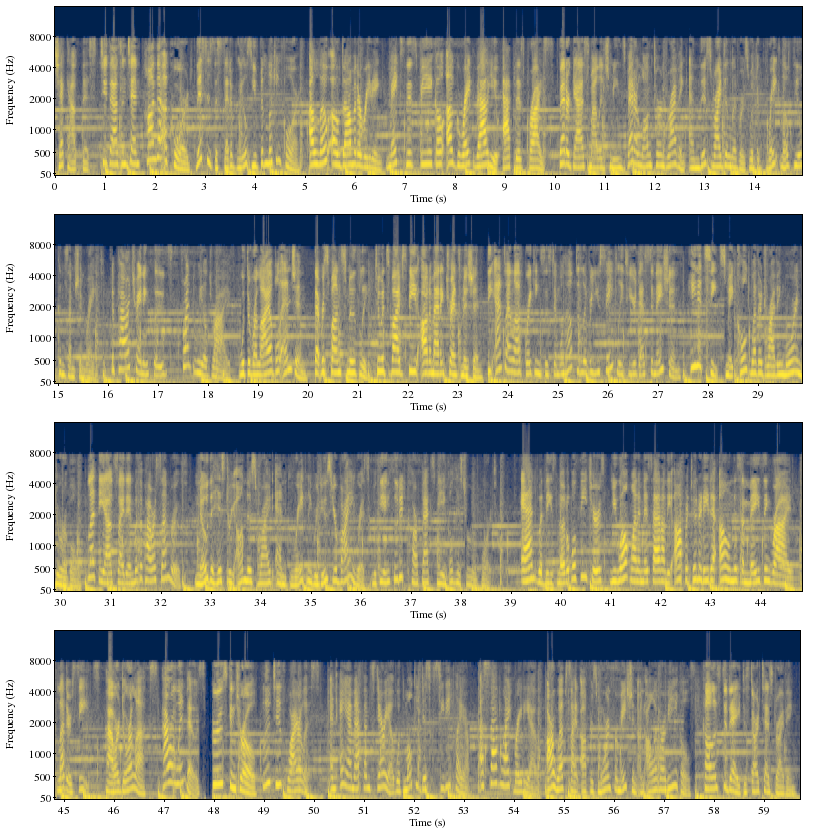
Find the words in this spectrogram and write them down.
Check out this 2010 Honda Accord. This is the set of wheels you've been looking for. A low odometer reading makes this vehicle a great value at this price. Better gas mileage means better long-term driving, and this ride delivers with a great low fuel consumption rate. The powertrain includes front-wheel drive with a reliable engine that responds smoothly to its five-speed automatic transmission. The anti-lock braking system will help deliver you safely to your destination. Heated seats make cold weather driving more endurable. Let the outside in with a power sunroof. Know the history on this ride and greatly reduce your buying risk with the included Carfax Vehicle History Report. And with these notable features, you won't want to miss out on the opportunity to own this amazing ride. Leather seats, power door locks, power windows, cruise control, Bluetooth wireless, an AM FM stereo with multi-disc CD player, a satellite radio. Our website offers more information on all of our vehicles. Call us today to start test driving.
